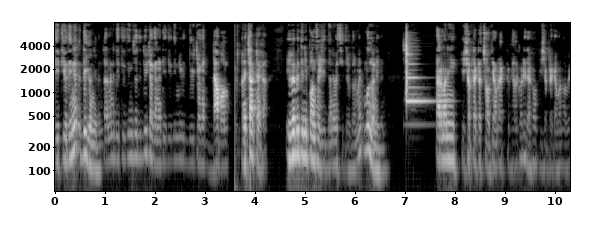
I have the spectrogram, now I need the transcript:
দ্বিতীয় দিনের দ্বিগুণ নেবেন। তার মানে দ্বিতীয় দিন যদি দুই টাকা নেয়, তৃতীয় দিন দুই টাকা ডাবল মানে চার টাকা। এইভাবে তিনি পঞ্চাশ দিন নেবে চিত্রকর্মের মূল্য নেবেন। তার মানে হিসাবটা একটা চকে, আমরা একটু খেয়াল করি, দেখো হিসাবটা কেমন হবে।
